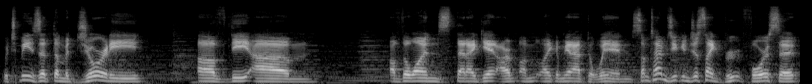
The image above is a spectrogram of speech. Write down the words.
which means that the majority of the um of the ones that I get are I'm, like I'm gonna have to win. Sometimes you can just like brute force it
